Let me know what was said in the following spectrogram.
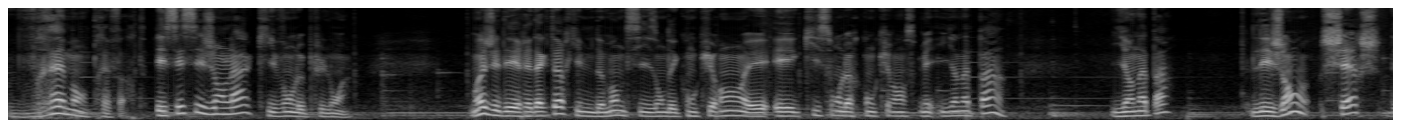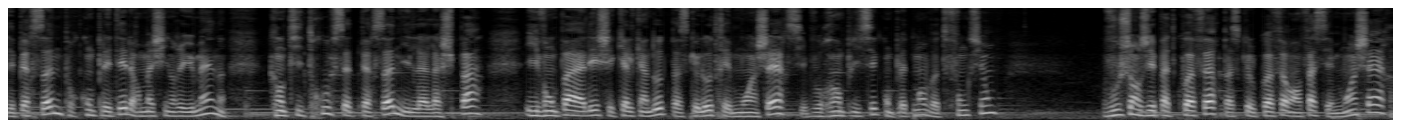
vraiment très forte. Et c'est ces gens-là qui vont le plus loin. Moi, j'ai des rédacteurs qui me demandent s'ils ont des concurrents et, qui sont leurs concurrences. Mais il n'y en a pas. Il n'y en a pas les gens cherchent des personnes pour compléter leur machinerie humaine. Quand ils trouvent cette personne, ils la lâchent pas. Ils vont pas aller chez quelqu'un d'autre parce que l'autre est moins cher si vous remplissez complètement votre fonction. Vous changez pas de coiffeur parce que le coiffeur en face est moins cher.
